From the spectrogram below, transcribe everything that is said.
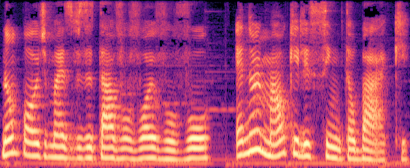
não pode mais visitar a vovó e vovô. É normal que ele sinta o baque.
